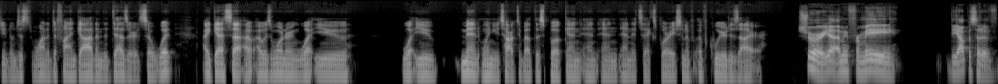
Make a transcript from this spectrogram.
you know just wanted to find god in the desert so what i guess uh, I, I was wondering what you what you meant when you talked about this book and and and and its exploration of, of queer desire Sure. Yeah. I mean, for me, the opposite of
